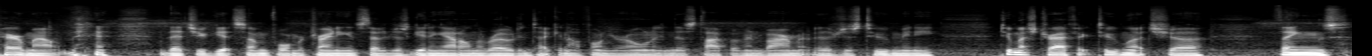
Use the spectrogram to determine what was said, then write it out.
paramount that you get some form of training instead of just getting out on the road and taking off on your own in this type of environment. There's just too many, too much traffic, too much uh, things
